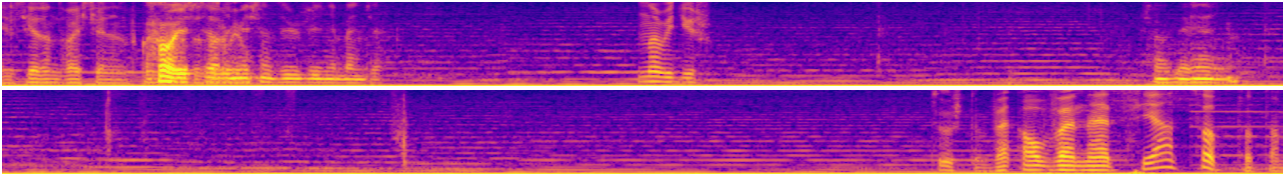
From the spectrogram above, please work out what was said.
Jest 1,21 w końcu O, będę jeszcze jeden miesiąc i już jej nie będzie. No widzisz. Człowieniu. Cóż to, We o Wenecja? Co to tam?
